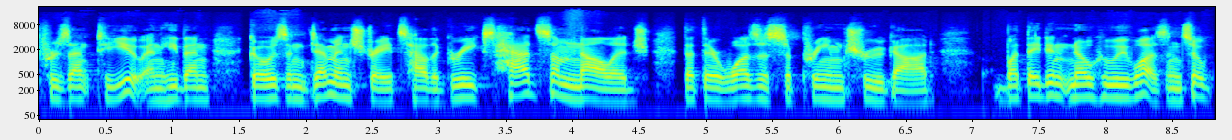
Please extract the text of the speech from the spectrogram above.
present to you. And he then goes and demonstrates how the Greeks had some knowledge that there was a supreme true God, but they didn't know who he was. And so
